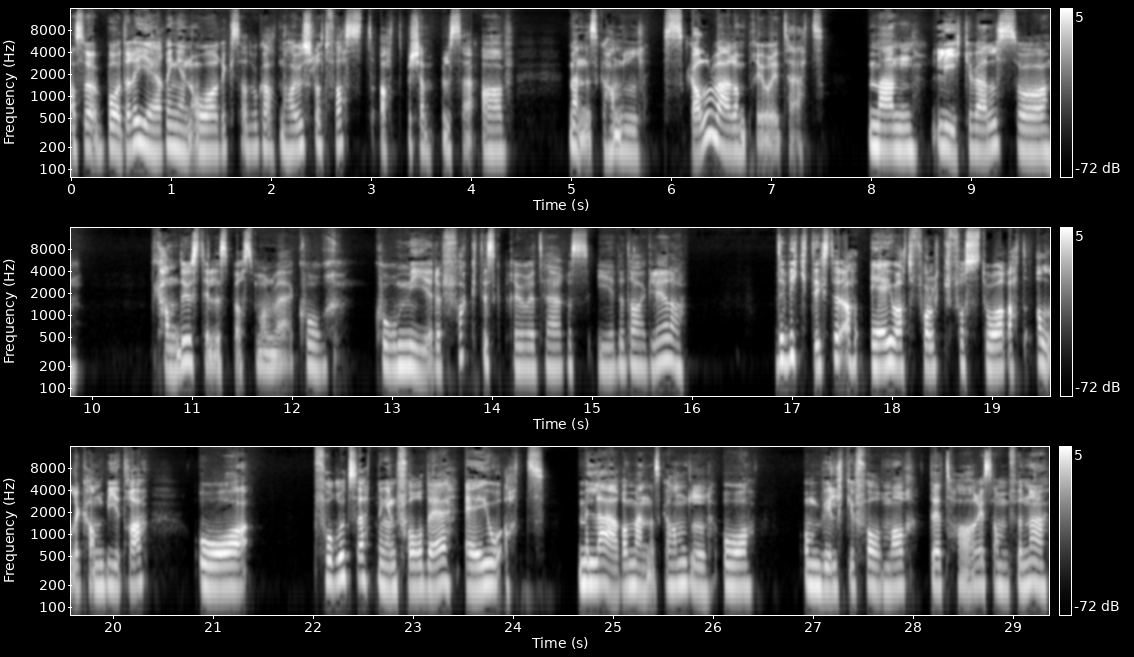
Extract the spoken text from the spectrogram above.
altså, både regjeringen og Riksadvokaten har jo slått fast at bekjempelse av menneskehandel skal være en prioritet. Men likevel så kan det jo stilles spørsmål ved hvor, hvor mye det faktisk prioriteres i det daglige, da. Det viktigste er jo at folk forstår at alle kan bidra, og forutsetningen for det er jo at vi lærer om menneskehandel og om hvilke former det tar i samfunnet.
